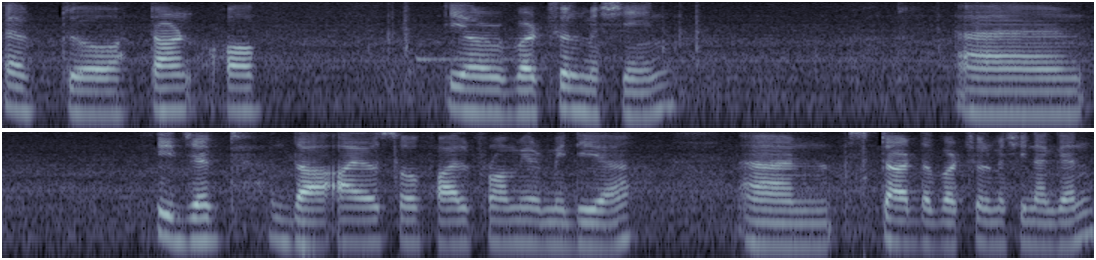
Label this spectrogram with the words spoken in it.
have to turn off your virtual machine and eject the ISO file from your media and start the virtual machine again.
